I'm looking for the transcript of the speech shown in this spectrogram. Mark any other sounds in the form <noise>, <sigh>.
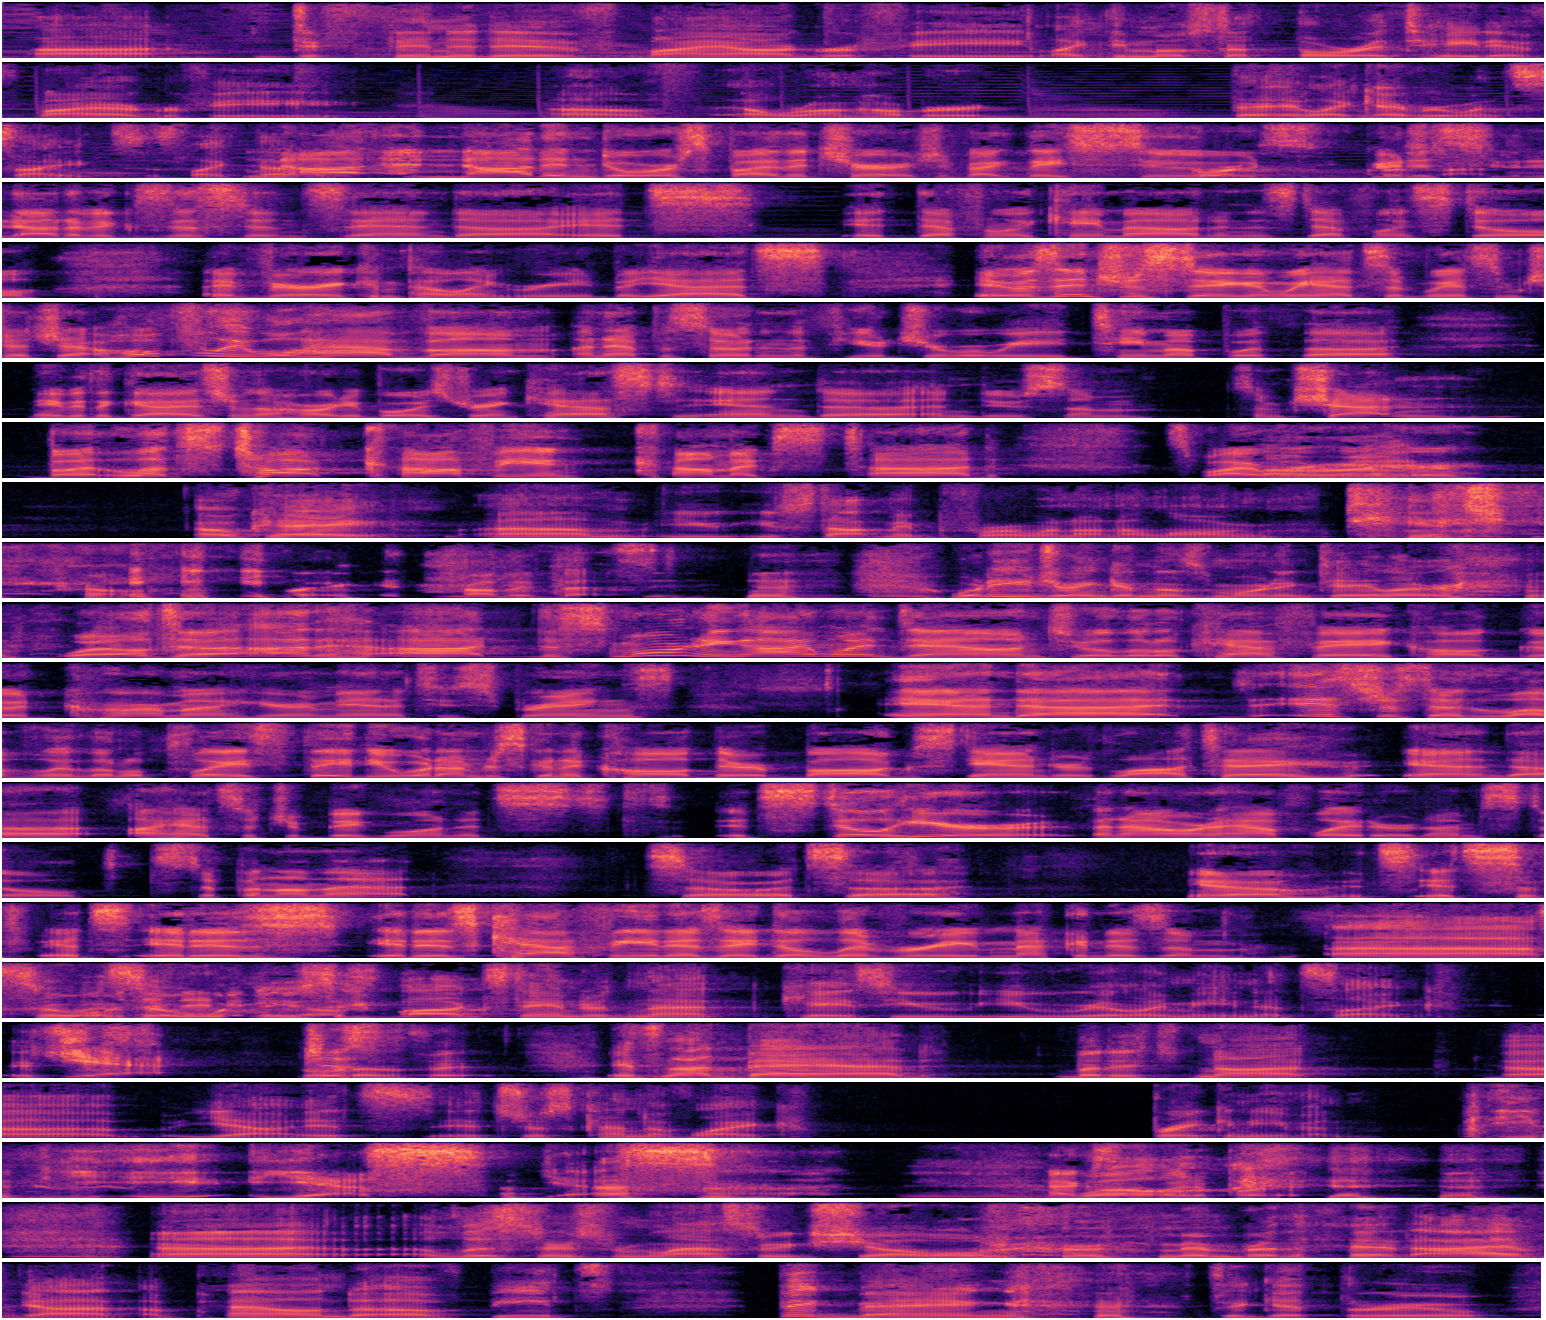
uh, definitive biography, like the most authoritative biography of L. Ron Hubbard that like everyone cites. It's like that. Not and not endorsed by the church. In fact, they sued course, tried to not. it out of existence, and uh, it's it definitely came out and is definitely still a very compelling read. But yeah, it's it was interesting, and we had some we had some chit chat. Hopefully, we'll have um, an episode in the future where we team up with uh, maybe the guys from the Hardy Boys Drinkcast and uh, and do some some chatting. But let's talk coffee and comics, Todd. That's why we're right. here. Okay, um, you you stopped me before I went on a long <laughs> tangent. <laughs> it's probably best. <laughs> what are you drinking this morning, Taylor? Well, Todd, uh, this morning I went down to a little cafe called Good Karma here in Manitou Springs. And uh, it's just a lovely little place. They do what I'm just going to call their bog standard latte. And uh, I had such a big one. It's it's still here an hour and a half later, and I'm still sipping on that. So it's uh, you know, it's it's it's it is it is caffeine as a delivery mechanism. Ah, so so when you anything say bog standard in that case, you you really mean it's like it's just Yeah, sort just- of it, it's not bad, but it's not. Uh, yeah, it's it's just kind of like breaking even. Yes, yes. <laughs> Excellent well, way to put it. <laughs> uh, listeners from last week's show will <laughs> remember that I have got a pound of Pete's Big Bang to get through,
